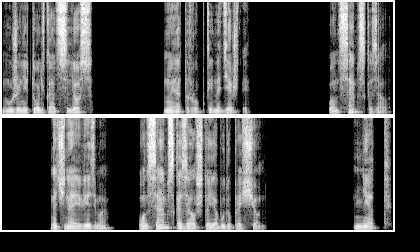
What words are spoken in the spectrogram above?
но уже не только от слез, но и от робкой надежды. Он сам сказал, ночная ведьма, он сам сказал, что я буду прощен. Нет,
